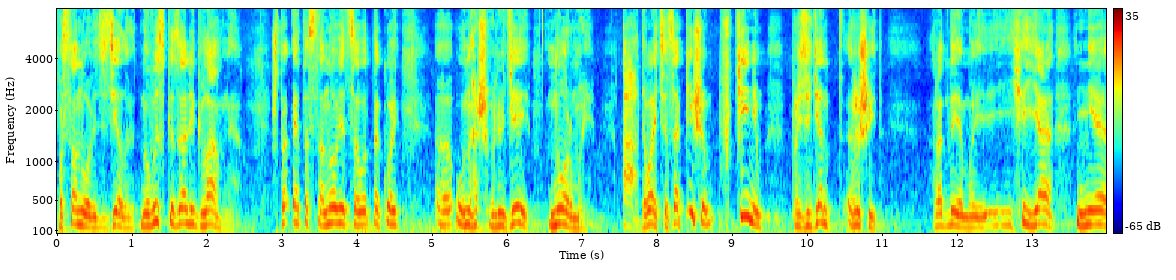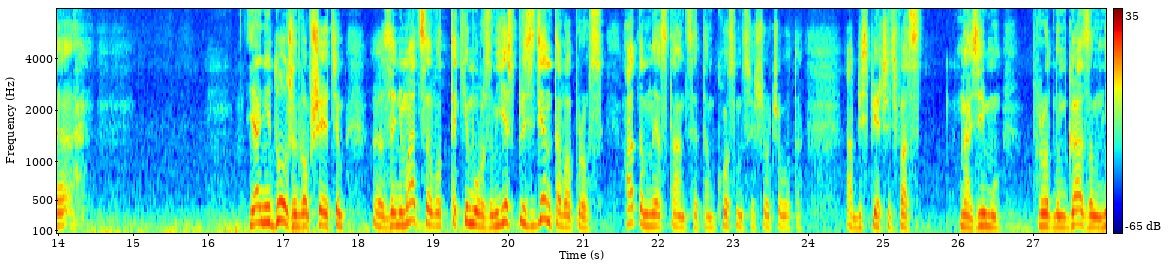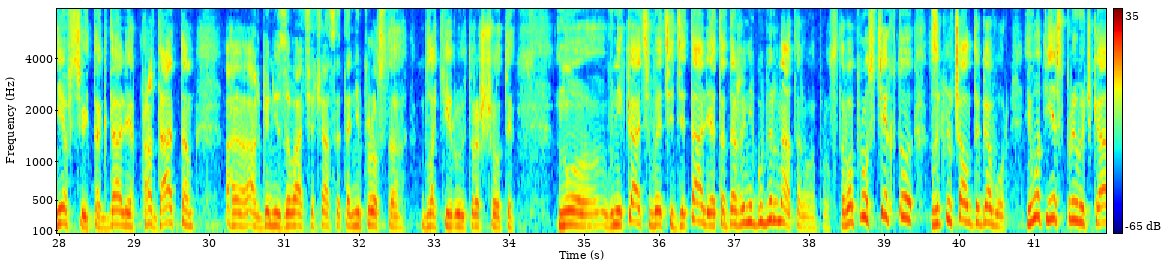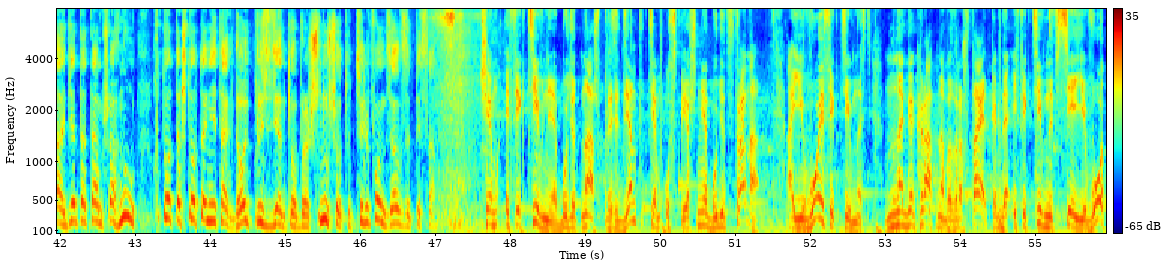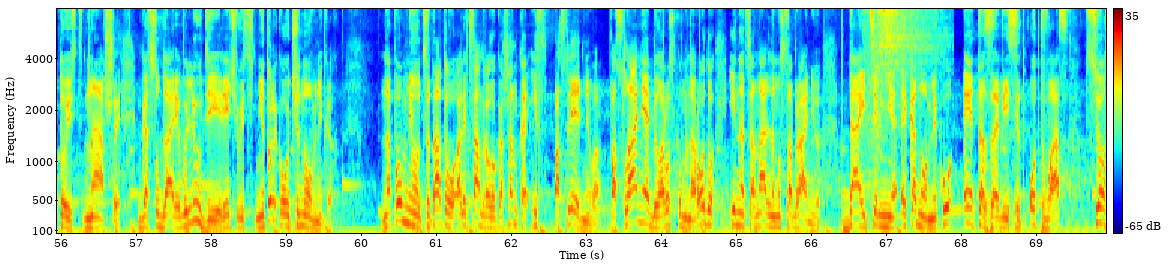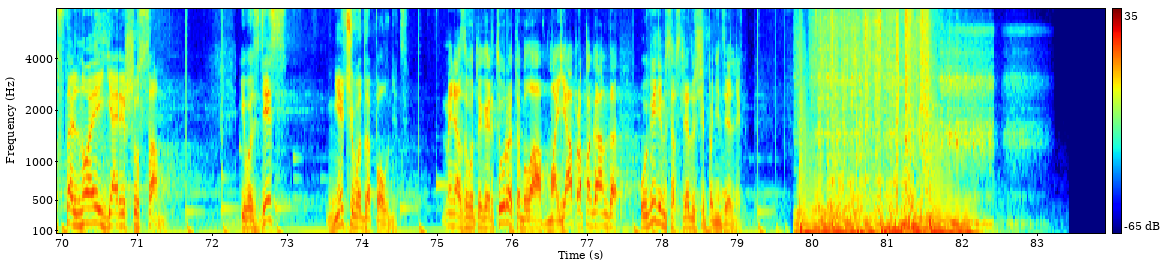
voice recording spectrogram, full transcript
Восстановить, сделают. Но вы сказали главное, что это становится вот такой э, у наших людей нормой – а, давайте запишем, вкинем, президент решит. Родные мои, я не, я не должен вообще этим э, заниматься вот таким образом. Есть президента вопрос, атомная станция, там космос, еще чего-то, обеспечить вас на зиму природным газом, нефтью и так далее, продать там, а, организовать сейчас это не просто блокируют расчеты но вникать в эти детали – это даже не губернатора вопрос, это вопрос тех, кто заключал договор. И вот есть привычка, а где-то там шагнул, кто-то что-то не так, давай к президенту обращаться. Ну что, тут телефон взял, записал. Чем эффективнее будет наш президент, тем успешнее будет страна. А его эффективность многократно возрастает, когда эффективны все его, то есть наши, государевы люди. И речь ведь не только о чиновниках. Напомню цитату Александра Лукашенко из последнего послания белорусскому народу и национальному собранию. «Дайте мне экономику, это зависит от вас, все остальное я решу сам». И вот здесь нечего дополнить. Меня зовут Игорь Тур, это была моя пропаганда. Увидимся в следующий понедельник.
